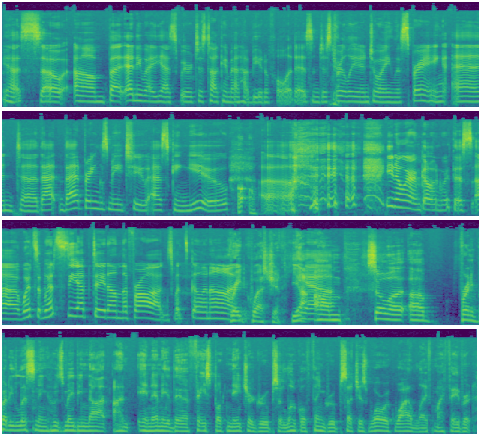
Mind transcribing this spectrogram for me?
Yes. So, um, but anyway, yes, we were just talking about how beautiful it is, and just really enjoying the spring, and uh, that that brings me to asking you. Uh, you know where I'm going with this. Uh, what's what's the update on the frogs? What's going on? Great question. Yeah. yeah. Um, so. Uh, uh, for anybody listening who's maybe not on, in any of the Facebook nature groups or local thing groups, such as Warwick Wildlife, my favorite,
